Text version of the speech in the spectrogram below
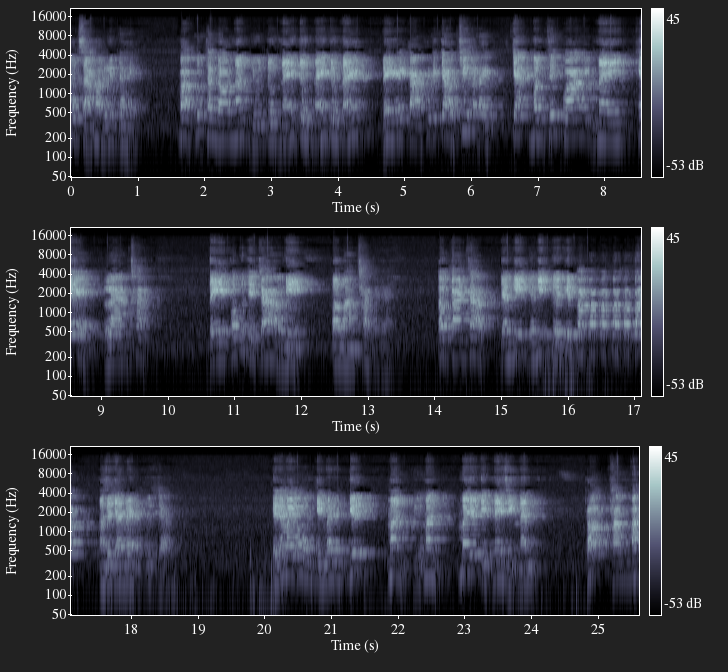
วกสามารถระลึกได้ ว่าพุทธันดรนั้นอยู่จุดไหนจุดไหนจุดไหนในรายการพุทธเจ้าชื่ออะไร จะบันทึกไว้ในแค่ลานชาติ แต่พระพุทธเจ้านี่ประมาณชาติไม่ได้ต้องการชาติอย่างนี้อย่างนี้เกิดขึ้นปั๊บปั๊บปั๊บปั๊บปั๊บปั๊บมันจะยังไหมนะพุทธเจ้าแต่ทำไมพระองค์จึงไม่ได้ยึดมั่นถือมั่นไม่ได้ติดในสิ่งนั้น เพราะธรรมะ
